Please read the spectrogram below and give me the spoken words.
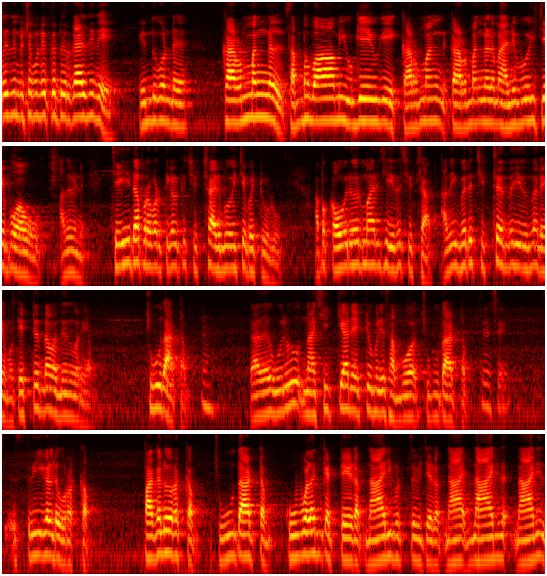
ഒരു നിമിഷം കൊണ്ടൊക്കെ തീർക്കായിരുന്നില്ലേ? എന്തുകൊണ്ട്? കർമ്മങ്ങൾ സംഭവാമി യുഗേ യുഗേ കർമ്മ കർമ്മങ്ങളും അനുഭവിച്ചേ പോകും അതുകൊണ്ട് ചെയ്ത പ്രവൃത്തികൾക്ക് ശിക്ഷ അനുഭവിച്ചേ പറ്റുള്ളൂ. അപ്പോൾ കൗരവന്മാർ ചെയ്ത ശിക്ഷ അത് ഇവരെ ശിക്ഷ എന്താ ചെയ്തെന്ന് അറിയാമോ? തെറ്റെന്താ വന്നതെന്ന് പറയാം? ചൂതാട്ടം. അതായത് ഒരു നശിക്കാൻ ഏറ്റവും വലിയ സംഭവം ചൂതാട്ടം. സ്ത്രീകളുടെ ഉറക്കം പകലുറക്കം ചൂതാട്ടം കൂവളം കെട്ടേടം നാരി പ്രസവിച്ചേടം നാരി നാരി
